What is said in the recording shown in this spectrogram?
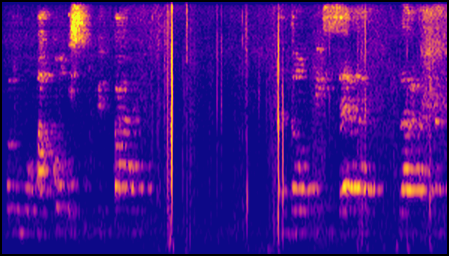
Como ako estupefied and only sad, like.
